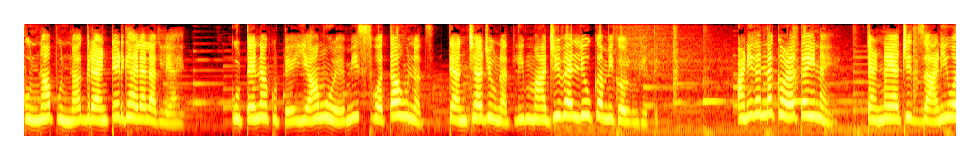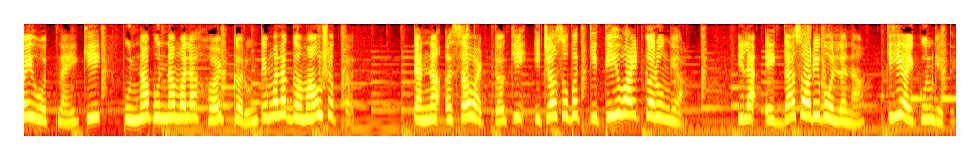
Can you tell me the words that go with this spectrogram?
पुन्हा पुन्हा ग्रँटेड घ्यायला लागले आहेत. कुठे ना कुठे यामुळे मी स्वतःहूनच त्यांच्या जीवनातली माझी व्हॅल्यू कमी करून घेते. आणि त्यांना कळतही नाही त्यांना याची जाणीवही होत नाही की पुन्हा पुन्हा मला हर्ट करून ते मला गमावू शकतात. त्यांना असं वाटतं की हिच्यासोबत कितीही वाईट करून घ्या. हिला एकदा सॉरी बोललं ना की ही ऐकून घेते.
